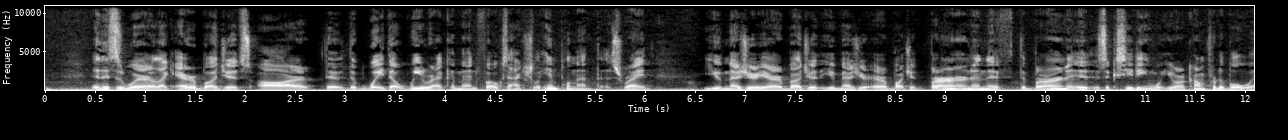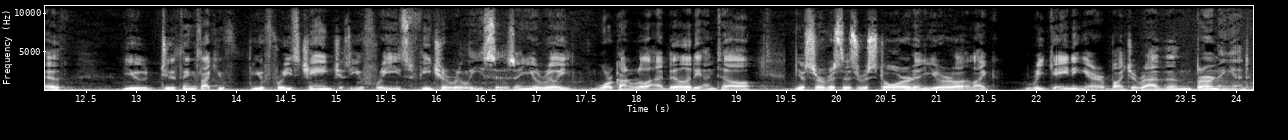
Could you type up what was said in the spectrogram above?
And this is where like error budgets are the, the way that we recommend folks actually implement this, right? You measure your error budget, you measure error budget burn, and if the burn is exceeding what you are comfortable with, you do things like you you freeze changes, you freeze feature releases, and you really work on reliability until your service is restored and you're uh, like regaining error budget rather than burning it.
